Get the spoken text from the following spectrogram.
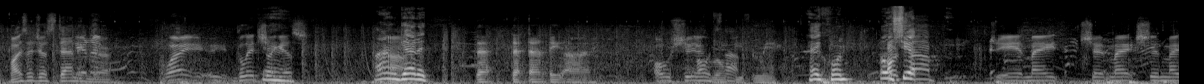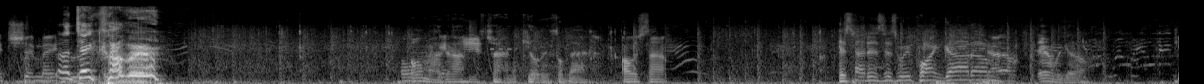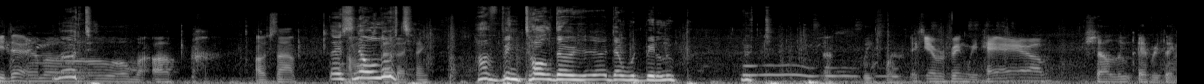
Why is it just standing there? Why uh, glitch? I guess. I don't get it. That that that AI Oh shit! Oh, will snap. be for me. Hey, Juan. Oh, oh, shit. snap. Shit, mate. Shit, mate. Shit, mate. Shit, mate. Gotta take cover. Oh my god, he's trying to kill me so bad. Oh snap. His head is his weak point. Got him. Got him. There we go. He did. Ammo. Loot. Oh my. Uh, Oh snap. There's I'm no almost dead, I loot. think. I've been told there there would be loot. Loot. that's weak one. Take everything we have. Shall loot everything,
